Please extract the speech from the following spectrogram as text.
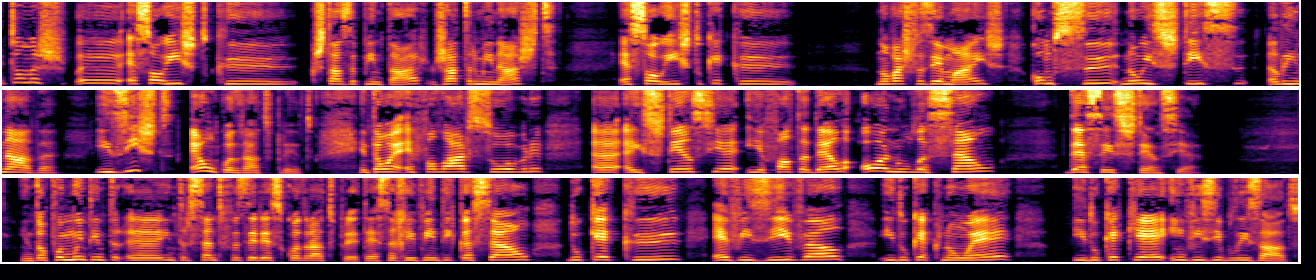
então, mas uh, é só isto que, que estás a pintar? Já terminaste? É só isto? O que é que. Não vais fazer mais? Como se não existisse ali nada. Existe, é um quadrado preto. Então é, é falar sobre a, a existência e a falta dela ou anulação dessa existência. Então foi muito uh, interessante fazer esse quadrado preto, essa reivindicação do que é que é visível e do que é que não é e do que é que é invisibilizado.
